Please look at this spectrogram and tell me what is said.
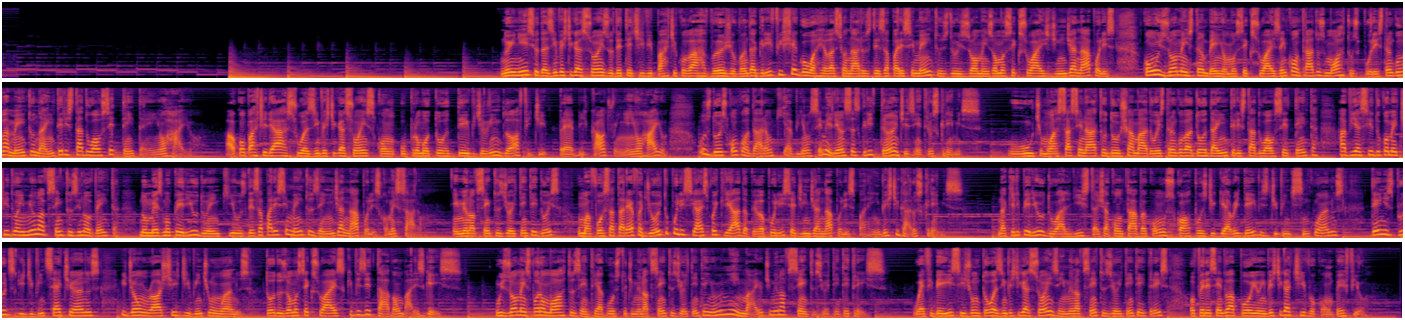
No início das investigações, o detetive particular Virgil Vandagriff chegou a relacionar os desaparecimentos dos homens homossexuais de Indianápolis com os homens também homossexuais encontrados mortos por estrangulamento na Interestadual 70 em Ohio. Ao compartilhar suas investigações com o promotor David Lindloff de Preb Country, em Ohio, os dois concordaram que haviam semelhanças gritantes entre os crimes. O último assassinato do chamado estrangulador da Interestadual 70 havia sido cometido em 1990, no mesmo período em que os desaparecimentos em Indianápolis começaram. Em 1982, uma força-tarefa de oito policiais foi criada pela polícia de Indianápolis para investigar os crimes. Naquele período, a lista já contava com os corpos de Gary Davis, de 25 anos, Dennis Brudsky, de 27 anos, e John Roche, de 21 anos, todos homossexuais que visitavam bares gays. Os homens foram mortos entre agosto de 1981 e em maio de 1983. O FBI se juntou às investigações em 1983, oferecendo apoio investigativo com um perfil.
